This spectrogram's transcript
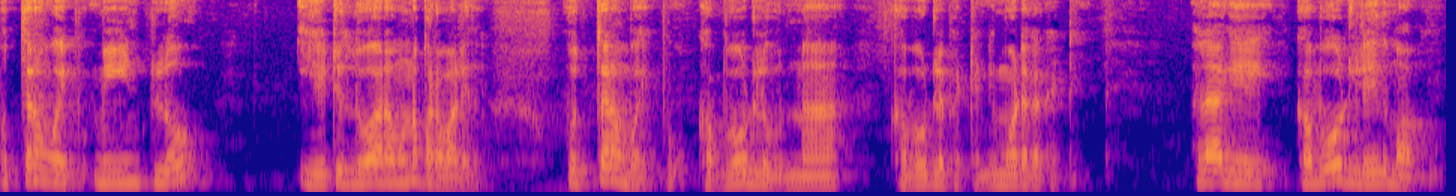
ఉత్తరం వైపు మీ ఇంట్లో ఏటి ద్వారం ఉన్నా పర్వాలేదు. ఉత్తరం వైపు కబోర్డులు ఉన్నా కబోర్డులో పెట్టండి మూటగా కట్టి. అలాగే కబోర్డ్ లేదు మాకు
